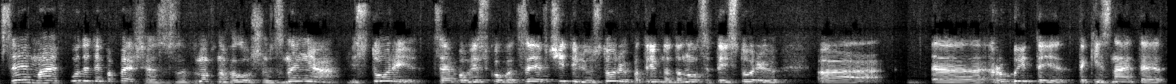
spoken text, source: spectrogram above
Це має входити, по-перше, знов наголошую, знання історії це обов'язково. Це вчителю історію потрібно доносити історію, е, е, робити такий, знаєте,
